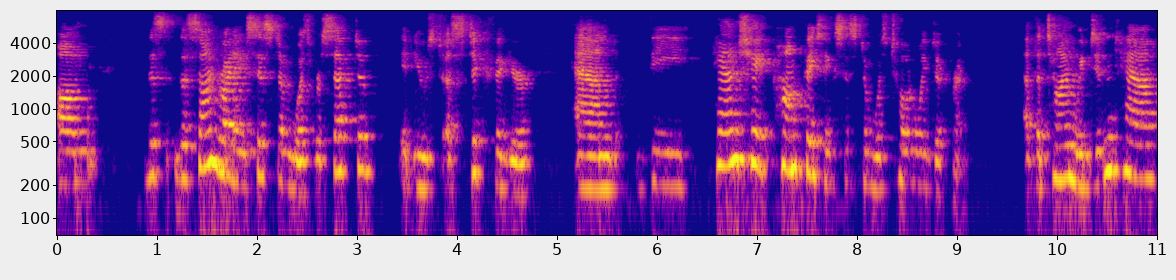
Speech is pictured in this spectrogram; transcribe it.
um, this, the sign writing system was receptive. It used a stick figure, and the hand shape palm facing system was totally different. At the time, we didn't have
